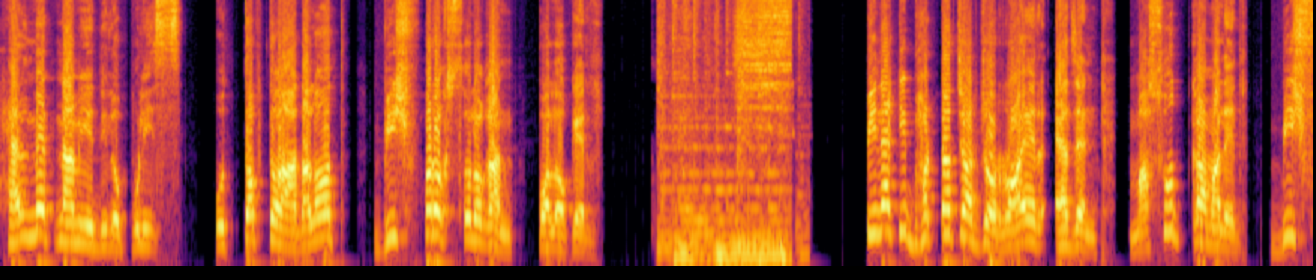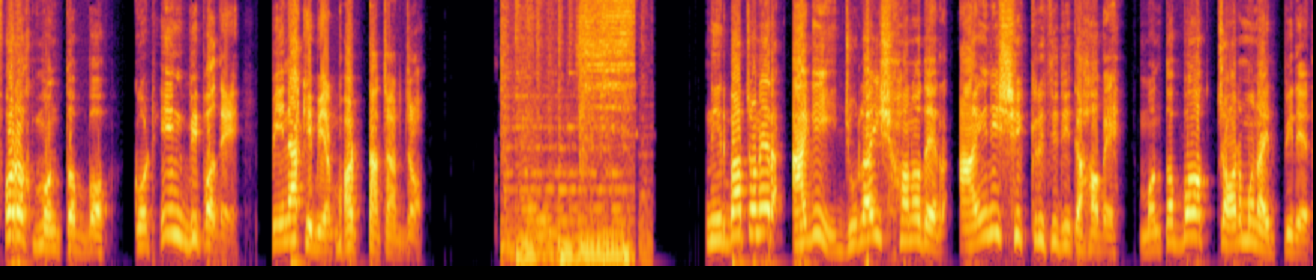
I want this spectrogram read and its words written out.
হেলমেট নামিয়ে দিল পুলিশ। উত্তপ্ত আদালত, বিস্ফোরক স্লোগান পলকের। পিনাকি ভট্টাচার্য রয়ের এজেন্ট মাসুদ কামালের বিস্ফোরক মন্তব্য কঠিন বিপদে পিনাকি ভট্টাচার্য। নির্বাচনের আগেই জুলাই সনদের আইনি স্বীকৃতি দিতে হবে, মন্তব্য চরমনাইদ পীরের।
